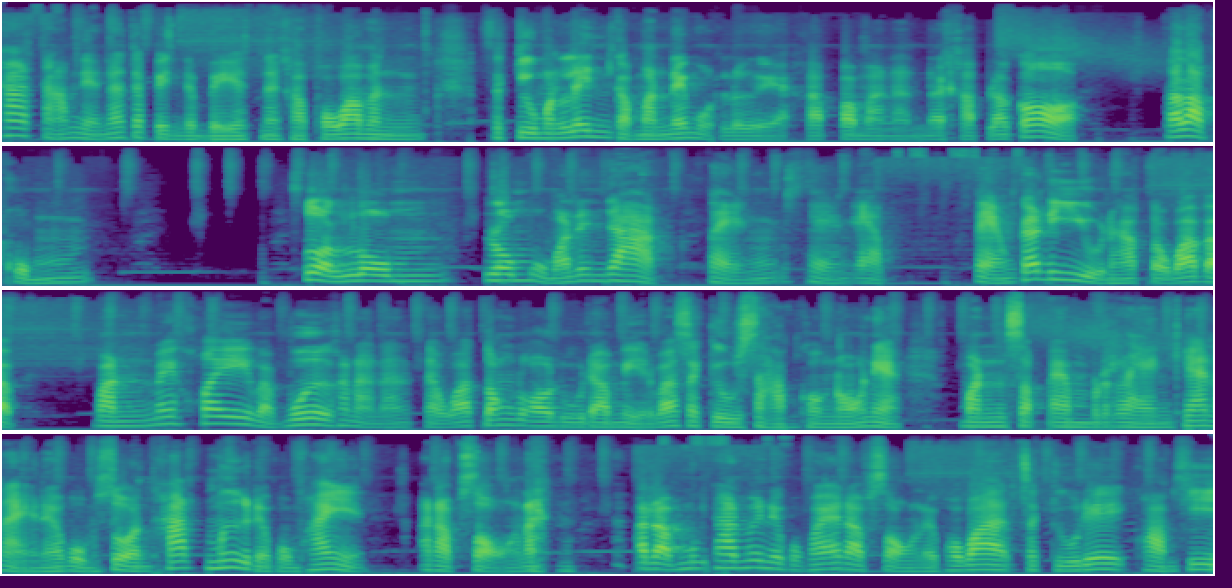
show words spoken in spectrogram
ธาตุน้ำเนี่ยน่าจะเป็นเดอะเบสนะครับ เพราะว่ามันสกิลมันเล่นกับมันได้หมดเลยอะครับ ประมาณนั้นนะครับ แล้วก็สำหรับผม ส่วนลมลมผมว่าเล่นยาก แสงแสงแอบ แสงก็ดีอยู่นะครับ แต่ว่าแบบ มันไม่ค่อยแบบเวอร์ขนาดนั้น แต่ว่าต้องรอดูดาเมจว่าสกิล3ของน้องเนี่ย มันสแปมแรงแค่ไหนนะครับผมส่วนธาตุมืดเนี่ยวผมให้อันดับ 2 นะ อันดับมืดธาตุมืดเนี่ยผมให้อันดับ 2 เลย เพราะว่าสกิลด้วยความที่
